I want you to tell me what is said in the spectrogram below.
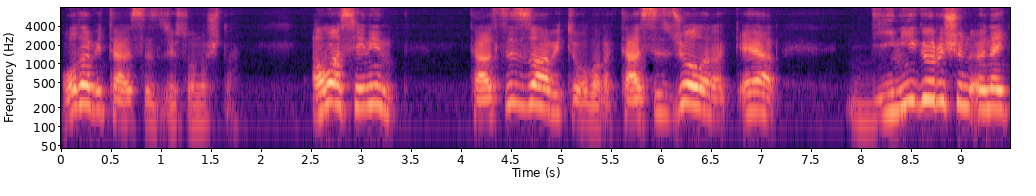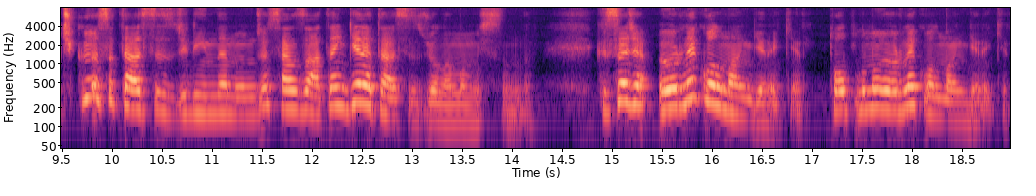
O da bir telsizci sonuçta. Ama senin telsiz zabiti olarak, telsizci olarak eğer dini görüşün öne çıkıyorsa telsizciliğinden önce sen zaten gene telsizci olamamışsındır. Kısaca örnek olman gerekir. Topluma örnek olman gerekir.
